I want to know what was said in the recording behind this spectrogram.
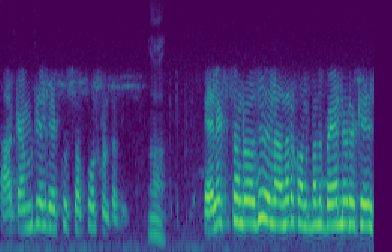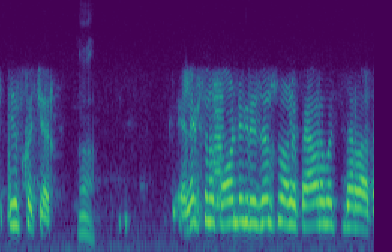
ఆ, కమిటీలకు ఎక్కువ సపోర్ట్ ఉంటది. ఎలక్షన్ రోజు వీళ్ళందరూ కొంతమంది బయలుదేరి కేసు తీసుకొచ్చారు. ఎలక్షన్ కౌంటింగ్ రిజల్ట్స్ వాళ్ళకి ఫేవర్ వచ్చిన తర్వాత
